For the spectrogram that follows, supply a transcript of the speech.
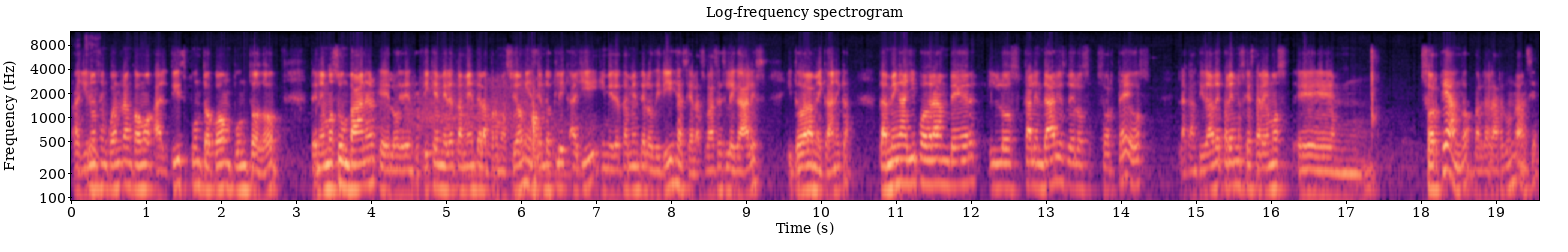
Allí nos encuentran como altis.com.do. Tenemos un banner que lo identifica inmediatamente la promoción y haciendo clic allí, inmediatamente lo dirige hacia las bases legales y toda la mecánica. También allí podrán ver los calendarios de los sorteos la cantidad de premios que estaremos eh, sorteando, valga la redundancia,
